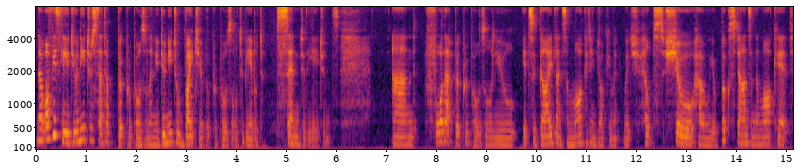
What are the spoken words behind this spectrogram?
Now, obviously, you do need to set up book proposal and you do need to write your book proposal to be able to send to the agents. And for that book proposal, you it's a guideline, it's a marketing document which helps show how your book stands in the market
